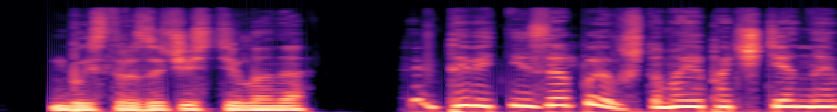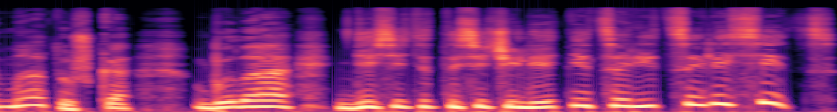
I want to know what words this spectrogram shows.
— быстро зачастила она. «Ты ведь не забыл, что моя почтенная матушка была десятитысячелетней царицей лисиц?»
